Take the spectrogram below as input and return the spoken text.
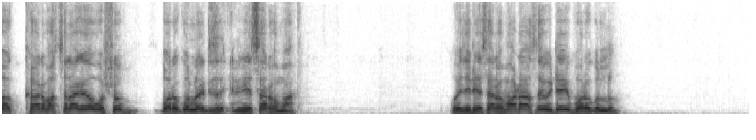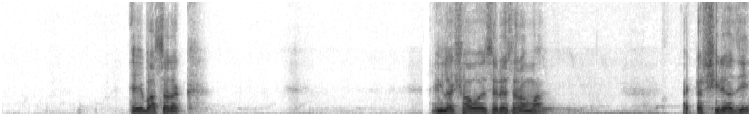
লক্ষার বাচ্চাটাকে অবশ্য বড় করল রেসার হোমা। ওই যে রেসার হোমাটা আছে, ওইটাই বড় করল। এই বাচ্চারাক এগুলা সব হয়েছে রেসার হোমা একটা সিরাজি।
